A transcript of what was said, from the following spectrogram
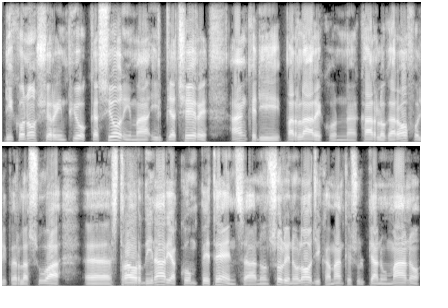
di conoscere in più occasioni, ma il piacere anche di parlare con Carlo Garofoli per la sua eh, straordinaria competenza, non solo enologica, ma anche sul piano umano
